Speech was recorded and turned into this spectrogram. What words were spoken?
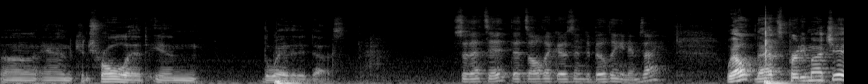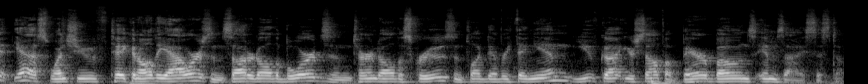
uh, and control it in the way that it does. So that's it? That's all that goes into building an IMSAI? Well, that's pretty much it. Yes, once you've taken all the hours and soldered all the boards and turned all the screws and plugged everything in, you've got yourself a bare bones IMSAI system.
